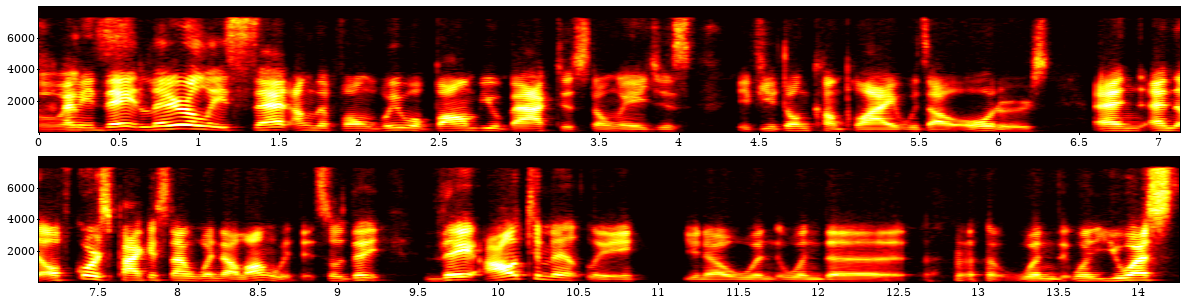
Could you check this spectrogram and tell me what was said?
I mean, they literally said on the phone, "We will bomb you back to Stone Ages if you don't comply with our orders." And and of course, Pakistan went along with it. So they they ultimately, you know, when when the when when U.S.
